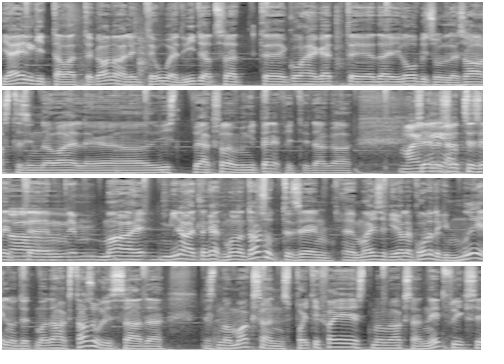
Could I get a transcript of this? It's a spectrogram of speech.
jälgitavate kanalite uued videod saad kohe kätte ja ta ei loobi sulle saasta sinna vahele ja vist peaks olema mingid benefit'id, aga selles suhtes, et seda- seda... ma, mina ütlen ka, et mul on tasuta see, ma isegi ei ole kordagi mõelnud, et ma tahaks tasulist saada, sest ma maksan Spotify eest, ma maksan Netflixi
